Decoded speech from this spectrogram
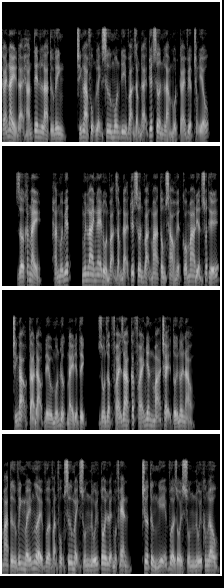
cái này đại hán tên là từ vinh, chính là phụng lệnh sư môn đi vạn dặm đại tuyết sơn làm một cái việc trọng yếu. Giờ khắc này, hắn mới biết, nguyên lai nghe đồn vạn dặm đại tuyết sơn vạn ma tông xào huyệt có ma điện xuất thế, chính đạo tà đạo đều muốn được này điện tịch, dồn dập phái ra các phái nhân mã chạy tới nơi nào. Mà từ vinh mấy người vừa vạn phụng sư mệnh xuống núi tôi luyện một phen, chưa từng nghĩ vừa rồi xuống núi không lâu,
